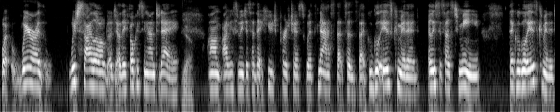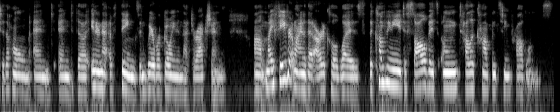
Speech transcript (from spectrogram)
what, where are, which silo are they focusing on today? Yeah. Um, obviously, we just had that huge purchase with Nest that says that Google is committed, at least it says to me, that Google is committed to the home and and the Internet of Things and where we're going in that direction. Um, my favorite line of that article was the company needed to solve its own teleconferencing problems.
